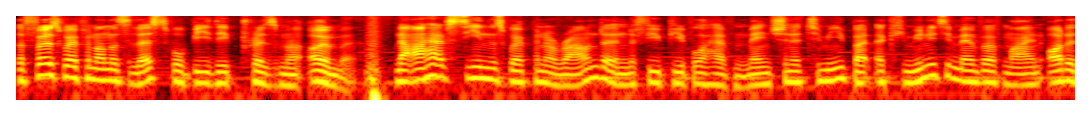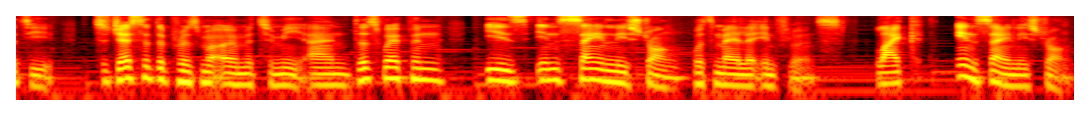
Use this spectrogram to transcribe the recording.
The first weapon on this list will be the Prisma Ohma. Now, I have seen this weapon around and a few people have mentioned it to me, but a community member of mine, Oddity, suggested the Prisma Ohma to me, and this weapon is insanely strong with melee influence. Like, insanely strong.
